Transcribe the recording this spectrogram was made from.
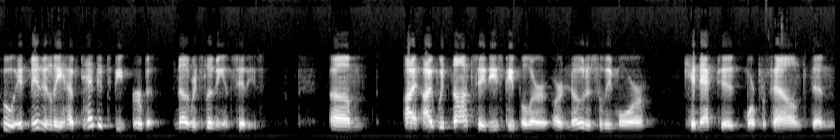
who admittedly have tended to be urban, in other words, living in cities, um, I, I would not say these people are, are noticeably more connected, more profound than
